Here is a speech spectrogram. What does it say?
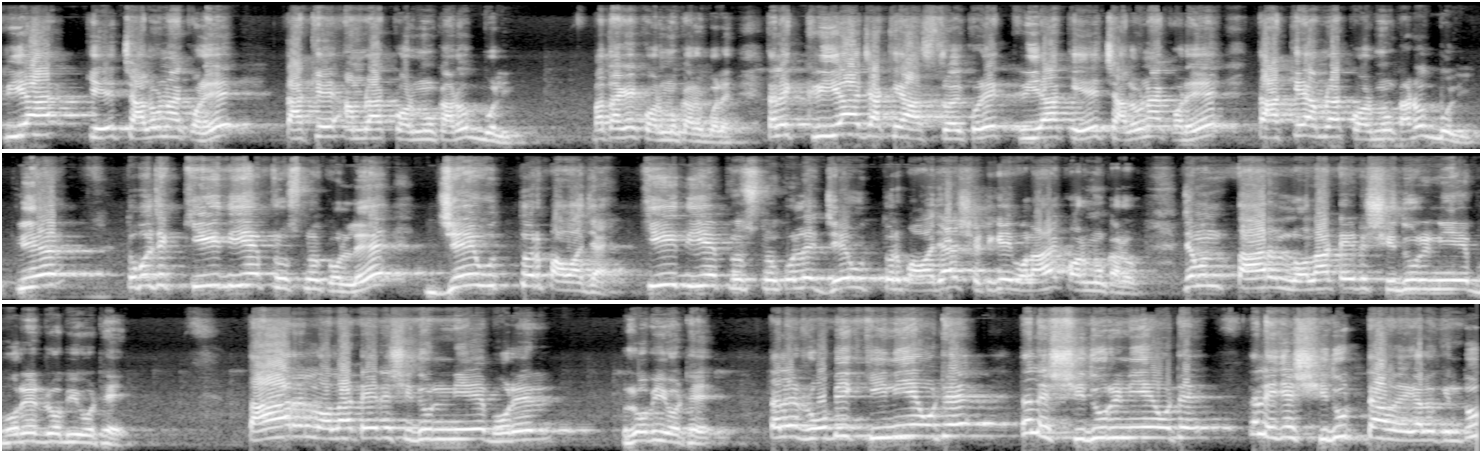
ক্রিয়াকে চালনা করে, তাকে আমরা কর্মকারক বলি বা তাকে কর্মকারক বলে। তাহলে ক্রিয়া যাকে আশ্রয় করে, ক্রিয়াকে চালনা করে, তাকে আমরা কর্মকারক বলি। ক্লিয়ার তো বলছে, কি দিয়ে প্রশ্ন করলে যে উত্তর পাওয়া যায়? কি দিয়ে প্রশ্ন করলে যে উত্তর পাওয়া যায় সেটিকেই বলা হয় কর্মকারক। যেমন তার ললাটের সিঁদুর নিয়ে ভোরের রবি ওঠে। তার ললাটের সিঁদুর নিয়ে ভোরের রবি ওঠে। তাহলে রবি কি নিয়ে ওঠে? তাহলে সিঁদুর নিয়ে ওঠে। তাহলে এই যে সিঁদুরটা হয়ে গেল কিন্তু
